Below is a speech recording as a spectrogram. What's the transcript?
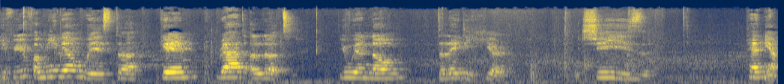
if you're familiar with the game Red Alert, you will know the lady here. She is Tanya.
